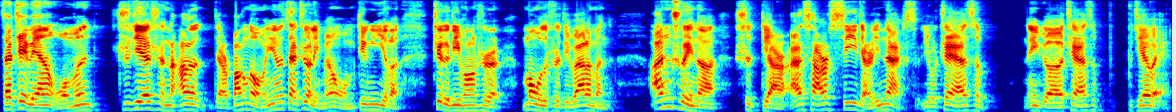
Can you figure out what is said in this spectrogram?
在这边我们直接是拿了点 bundle 嘛，因为在这里面我们定义了这个地方是 mode 是 development。entry 呢是点 src 点 index，有 js 那个 js 不结尾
